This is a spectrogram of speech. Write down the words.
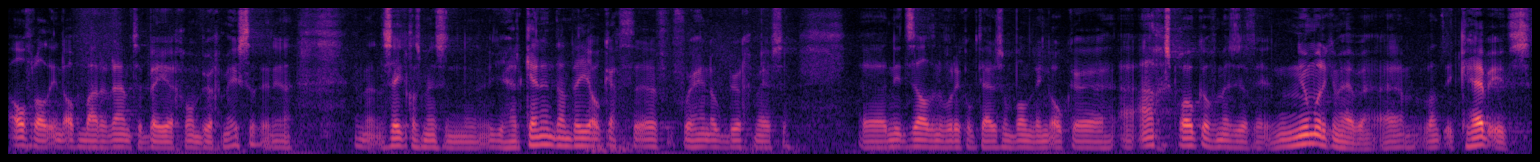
overal in de openbare ruimte ben je gewoon burgemeester. En, uh, en zeker als mensen je herkennen, dan ben je ook echt voor hen ook burgemeester. niet zelden word ik ook tijdens een wandeling ook aangesproken of mensen zeggen, nu moet ik hem hebben, want ik heb iets.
